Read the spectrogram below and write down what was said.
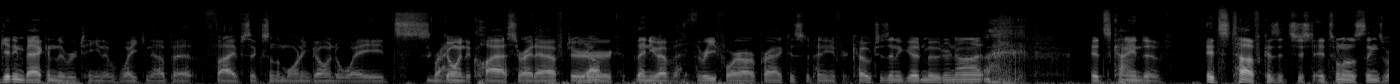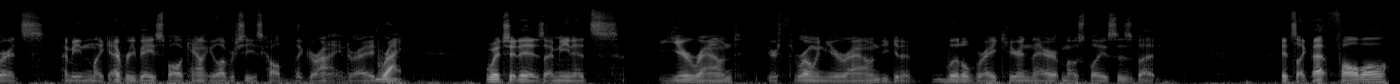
getting back in the routine of waking up at five, six in the morning, going to weights, Right. going to class right after. Then you have a three, four hour practice, depending if your coach is in a good mood or not. it's kind of it's tough because it's just it's one of those things where it's I mean like every baseball account you'll ever see is called the grind, right? Right. Which it is. I mean it's year round. You're throwing year round. You get a little break here and there at most places, but it's like that fall ball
